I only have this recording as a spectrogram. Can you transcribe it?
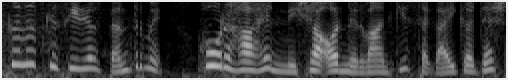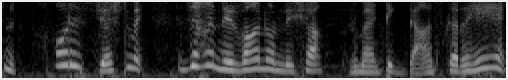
कलर्स के सीरियल तंत्र में हो रहा है निशा और निर्वाण की सगाई का जश्न। और इस जश्न में जहाँ निर्वाण और निशा रोमांटिक डांस कर रहे हैं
